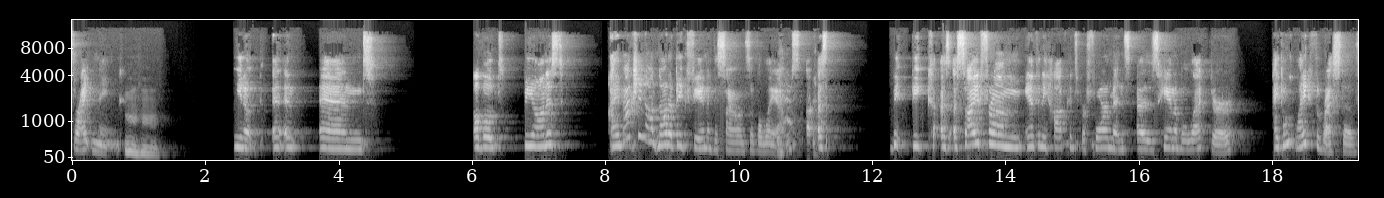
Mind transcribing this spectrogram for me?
frightening. hmm You know, and and, and although to be honest, I'm actually not not a big fan of the Silence of the Lambs. As, be, because aside from Anthony Hopkins' performance as Hannibal Lecter, I don't like the rest of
